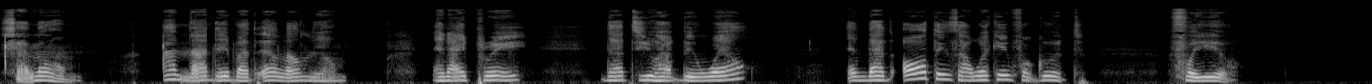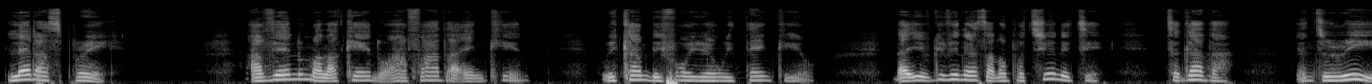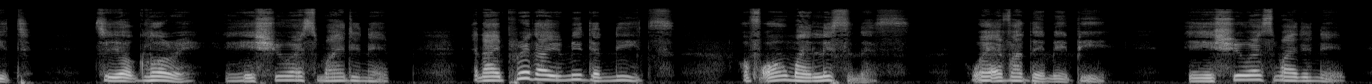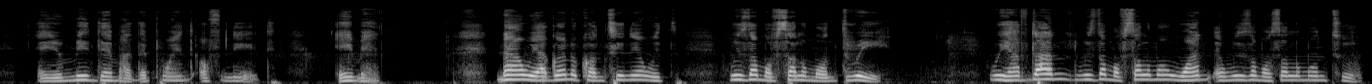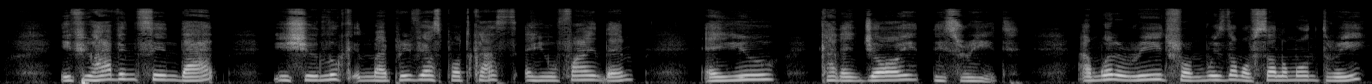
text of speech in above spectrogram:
Shalom. I'm Naa Dei Bat El Elyon, and I pray that you have been well and that all things are working for good for you. Let us pray. Avinu Malkeinu, our Father and King, we come before you and we thank you that you've given us an opportunity to gather and to read to your glory Yeshua's mighty name. And I pray that you meet the needs of all my listeners, wherever they may be, in Yeshua's mighty name, and you meet them at the point of need. Amen. Now we are going to continue with Wisdom of Solomon 3. We have done Wisdom of Solomon 1 and Wisdom of Solomon 2. If you haven't seen that, you should look in my previous podcasts and you'll find them and you can enjoy this read. I'm going to read from Wisdom of Solomon 3,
